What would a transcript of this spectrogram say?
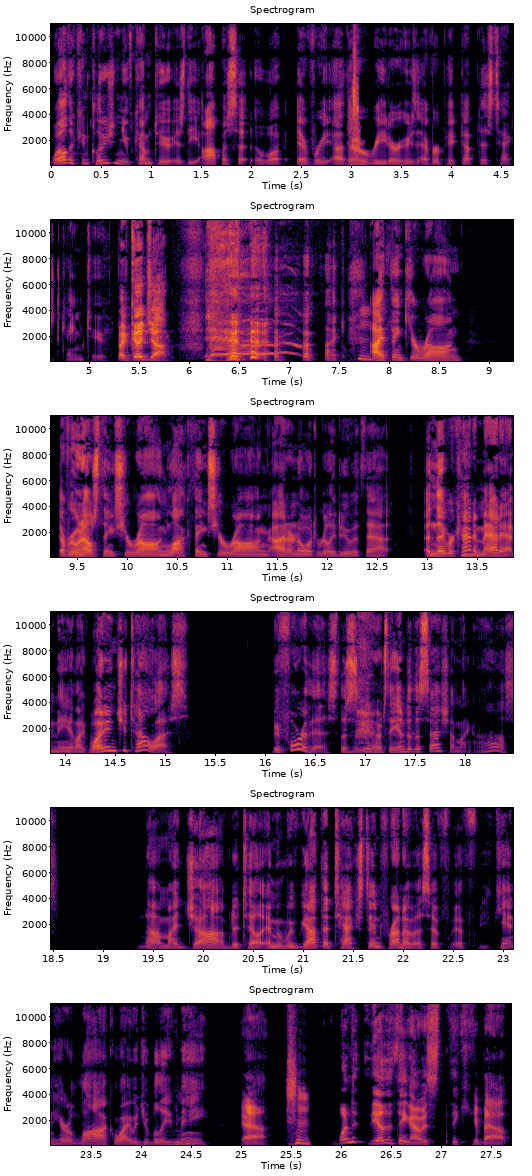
well, the conclusion you've come to is the opposite of what every other reader who's ever picked up this text came to. But good job. like, hmm. I think you're wrong. Everyone else thinks you're wrong. Locke thinks you're wrong. I don't know what to really do with that. And they were kind of hmm. mad at me, like, why didn't you tell us before this? This is, you know, it's the end of the session. I'm like, oh, it's not my job to tell. I mean, we've got the text in front of us. If if you can't hear Locke, why would you believe me? Yeah. Hmm. One the other thing I was thinking about,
